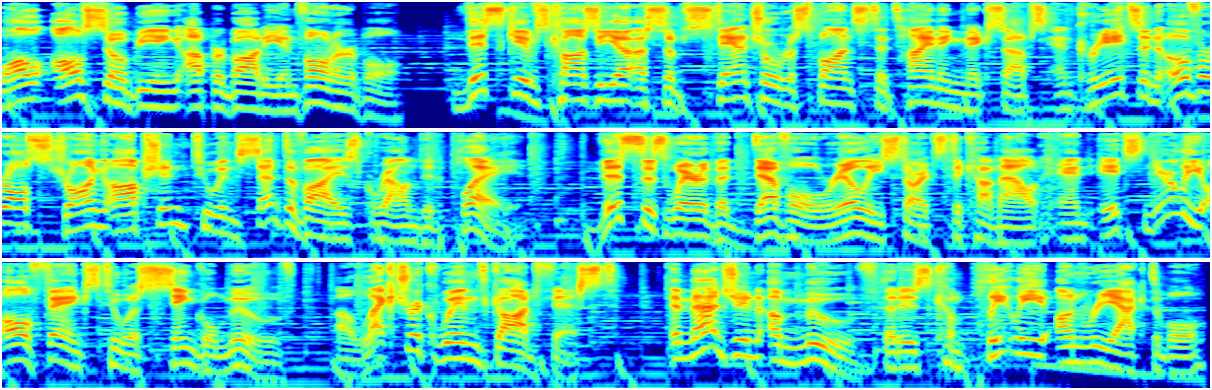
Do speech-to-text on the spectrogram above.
while also being upper body invulnerable. This gives Kazuya a substantial response to timing mix-ups and creates an overall strong option to incentivize grounded play. This is where the devil really starts to come out, and it's nearly all thanks to a single move, Electric Wind Godfist. Imagine a move that is completely unreactable,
